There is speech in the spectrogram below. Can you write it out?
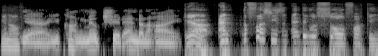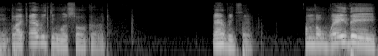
You know? Yeah. You can't milk shit. End on a high. Yeah, and the first season ending was so fucking like everything was so good. Everything, from the way they,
